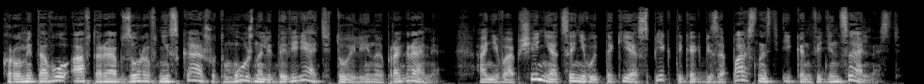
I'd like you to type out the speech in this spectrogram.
Кроме того, авторы обзоров не скажут, можно ли доверять той или иной программе. Они вообще не оценивают такие аспекты, как безопасность и конфиденциальность.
